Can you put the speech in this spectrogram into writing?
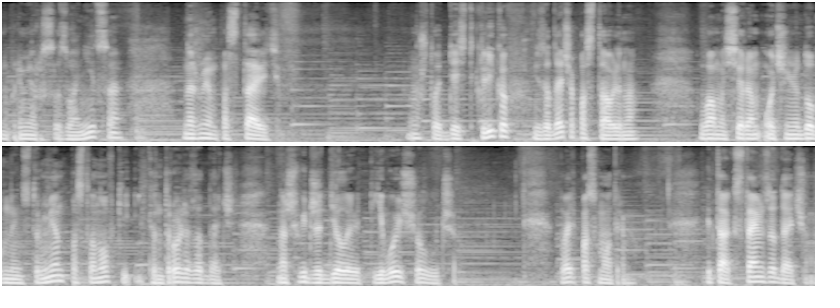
например, созвониться, нажмем поставить. Ну что, 10 кликов и задача поставлена. Вам CRM очень удобный инструмент постановки и контроля задач. Наш виджет делает его еще лучше. Давайте посмотрим. Итак, ставим задачу.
